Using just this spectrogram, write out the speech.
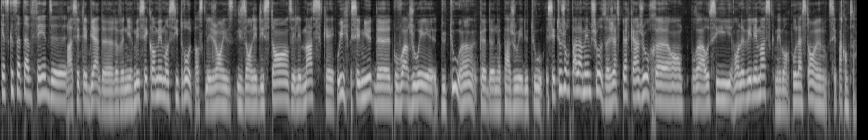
Qu'est-ce que ça t'a fait de... Ah, c'était bien de revenir, mais c'est quand même aussi drôle parce que les gens, ils, ils ont les distances et les masques. Et oui, c'est mieux de pouvoir jouer du tout hein, que de ne pas jouer du tout. C'est toujours pas la même chose. J'espère qu'un jour, euh, on pourra aussi enlever les masques, mais bon, pour l'instant, euh, c'est pas comme ça.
